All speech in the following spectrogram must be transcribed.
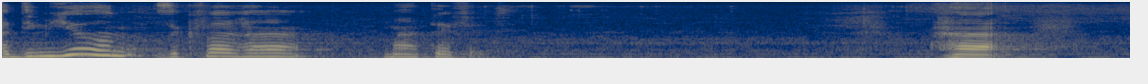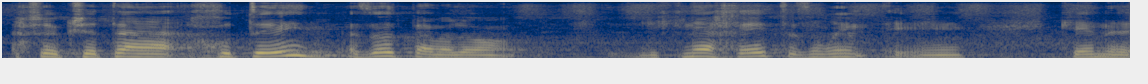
הדמיון זה כבר המעטפת. עכשיו, כשאתה חוטא, אז עוד פעם, הלוא לפני החטא, אז אומרים, אה, כן, אה,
